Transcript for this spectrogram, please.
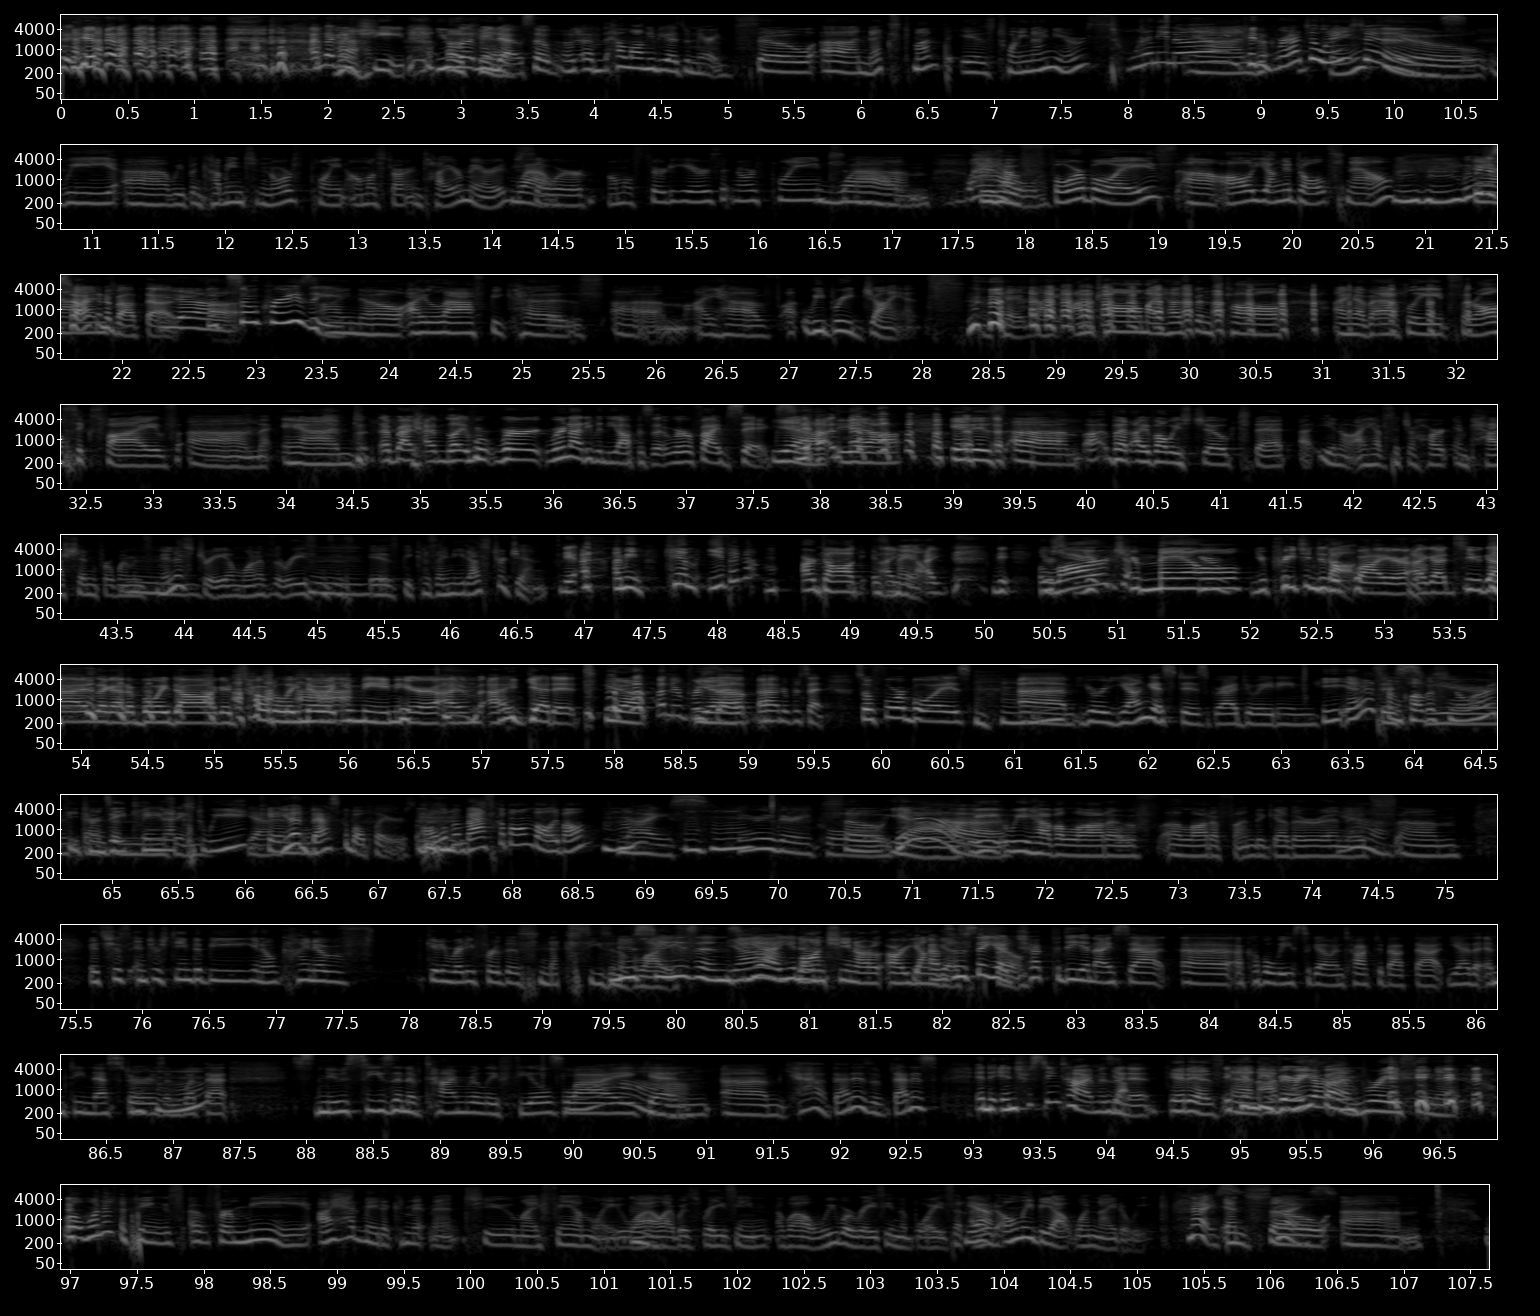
I'm not gonna cheat. You let me know. So, um, how long have you guys been married? So uh, next month is 29 years. 29. And Congratulations. Thank you. We uh, we've been coming to North Point almost our entire marriage. Wow. So we're almost 30 years at North Point. Wow. Um, Wow. We have four boys, uh, all young adults now. Mhm. We were just talking about that. Yeah. That's so crazy. I know. I laugh because um, I have, uh, we breed giants. Okay. my, I'm tall. My husband's tall. I have athletes. They're all six five. Um, and I'm, I'm like we're, we're not even the opposite. We're five six. yeah, yeah, it is. Um, uh, but I've always joked that uh, you know I have such a heart and passion for women's ministry, and one of the reasons is, is because I need estrogen. Mm. Yeah. I mean, Kim, even our dog is male. I- you're- you're- Large you're, male You're, you're preaching to the dog. choir. I got two guys. I got a boy dog. I totally know what you mean here. I'm I get it. Yeah. hundred percent. Hundred percent. So four boys. Um, your youngest is graduating. He is from Clovis year. North. He turns That's 18 next week, Yeah. You had basketball players. All of them. basketball and volleyball. Mhm. Nice. Very very cool. So yeah, we, we have a lot of a lot of fun together, and it's um, it's just interesting to be you know kind of getting ready for this next season New of life. seasons, yeah, you know, launching our, our youngest. I was going to say, yeah, so- Chuck Padilla and I sat uh, a couple weeks ago and talked about that. Yeah, the empty nesters and what that new season of time really feels like. Yeah. And um, yeah, that is a, that is an interesting time, isn't Yeah, it? It is. It can be I- very we are fun. embracing it. well, one of the things uh, for me, I had made a commitment to my family while I was raising. Well, we were raising the boys, that Mm. Yeah. I would only be out one night a week. Nice, And so, um,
